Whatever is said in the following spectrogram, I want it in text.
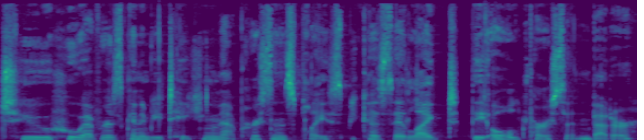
to whoever's going to be taking that person's place because they liked the old person better.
